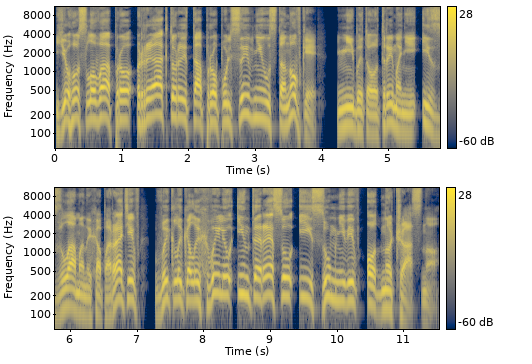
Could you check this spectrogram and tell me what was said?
Його слова про реактори та пропульсивні установки, нібито отримані із зламаних апаратів, викликали хвилю інтересу і сумнівів одночасно.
